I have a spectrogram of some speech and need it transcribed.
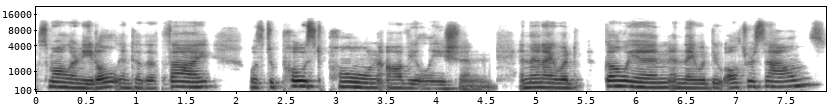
smaller needle into the thigh, was to postpone ovulation. And then I would go in and they would do ultrasounds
